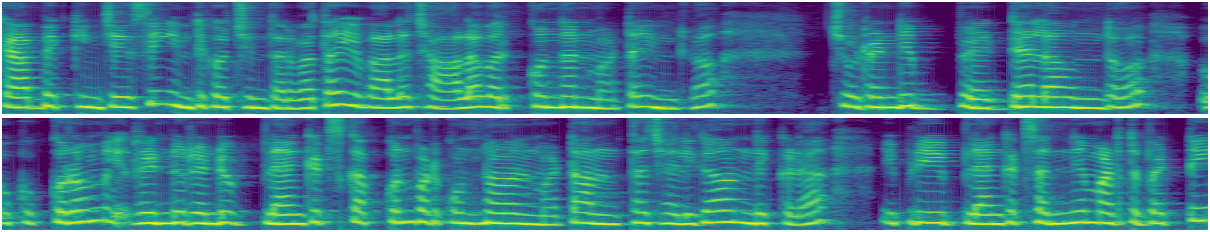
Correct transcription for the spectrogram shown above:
క్యాబ్ ఎక్కించేసి ఇంటికి వచ్చిన తర్వాత ఇవాళ చాలా వర్క్ ఉందన్నమాట ఇంట్లో. చూడండి బెడ్ ఎలా ఉందో. ఒక్కొక్కరు రెండు రెండు బ్లాంకెట్స్ కప్పుకొని పడుకుంటున్నాం అనమాట అంత చలిగా ఉంది ఇక్కడ. ఇప్పుడు ఈ బ్లాంకెట్స్ అన్నీ మడతపెట్టి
